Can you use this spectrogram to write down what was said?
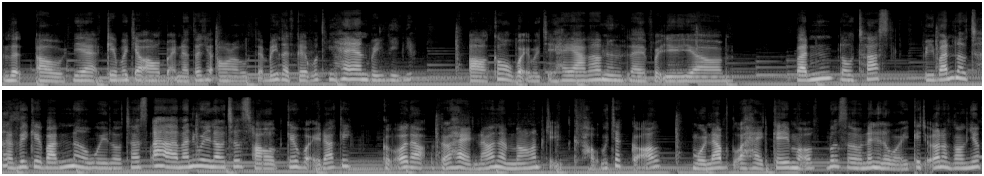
lịch ờ oh, yeah kem ở châu Âu bạn nào tới châu Âu đâu sẽ biết là kem thì hay ăn vị gì nhất. Ờ có một vị mà chị hay ăn á là vị uh, bánh Lotus. Vị bánh Lotus. À, với cái bánh uh, Wee Lotus à bánh Wee Lotus. Ờ cái vị đó cái cửa đó cửa hàng đó làm ngon lắm. Chị thử chắc cỡ 10 năm cửa hàng kem ở Barcelona rồi cái chỗ đó là ngon nhất.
